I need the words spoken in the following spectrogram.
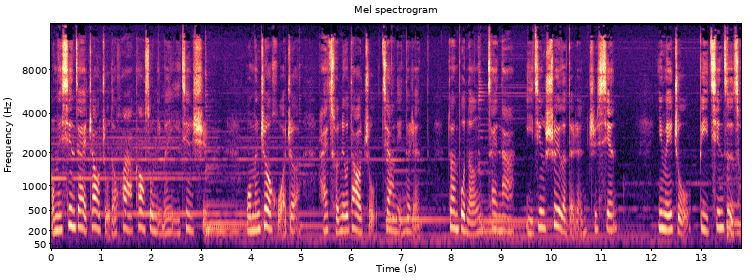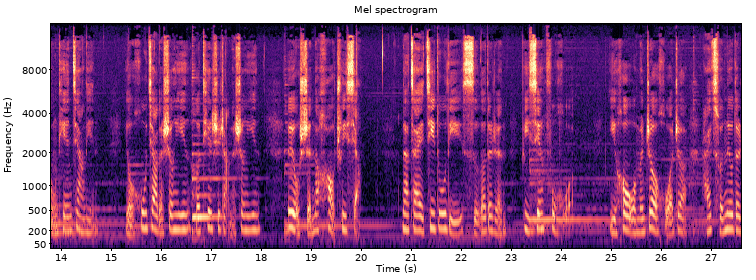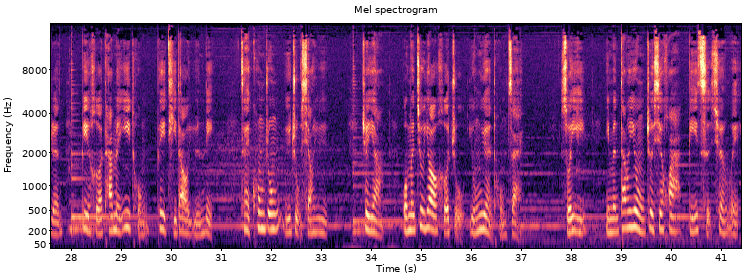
我们现在照主的话告诉你们一件事：我们这活着还存留到主降临的人，断不能在那已经睡了的人之先，因为主必亲自从天降临，有呼叫的声音和天使长的声音，又有神的号吹响。那在基督里死了的人必先复活，以后我们这活着还存留的人必和他们一同被提到云里，在空中与主相遇。这样，我们就要和主永远同在。所以，你们当用这些话彼此劝慰。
